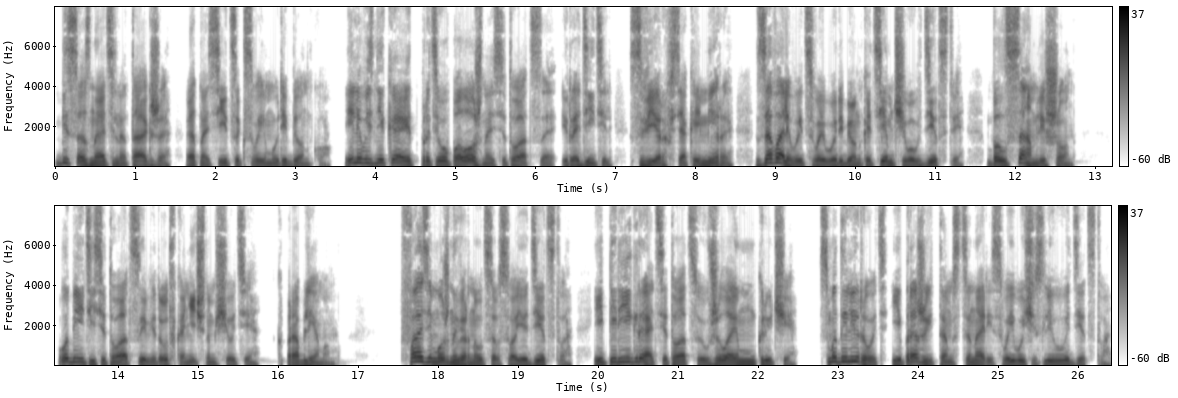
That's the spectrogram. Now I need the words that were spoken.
бессознательно также относиться к своему ребенку. Или возникает противоположная ситуация, и родитель, сверх всякой меры, заваливает своего ребенка тем, чего в детстве был сам лишен. Обе эти ситуации ведут в конечном счете к проблемам. В фазе можно вернуться в свое детство и переиграть ситуацию в желаемом ключе смоделировать и прожить там сценарий своего счастливого детства.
